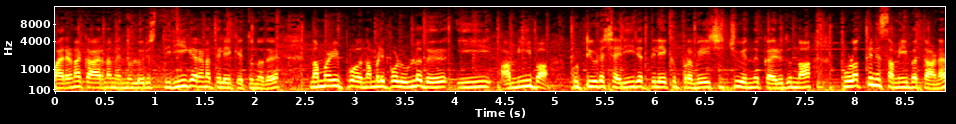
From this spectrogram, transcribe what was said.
മരണകാരണം എന്നുള്ളൊരു സ്ഥിരീകരണത്തിലേക്ക് എത്തുന്നത്. നമ്മളിപ്പോൾ നമ്മളിപ്പോൾ ഉള്ളത് ഈ അമീബ കുട്ടിയുടെ ശരീരത്തിലേക്ക് പ്രവേശിച്ചു എന്ന് കരുതുന്ന കുളത്തിന് സമീപത്താണ്.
